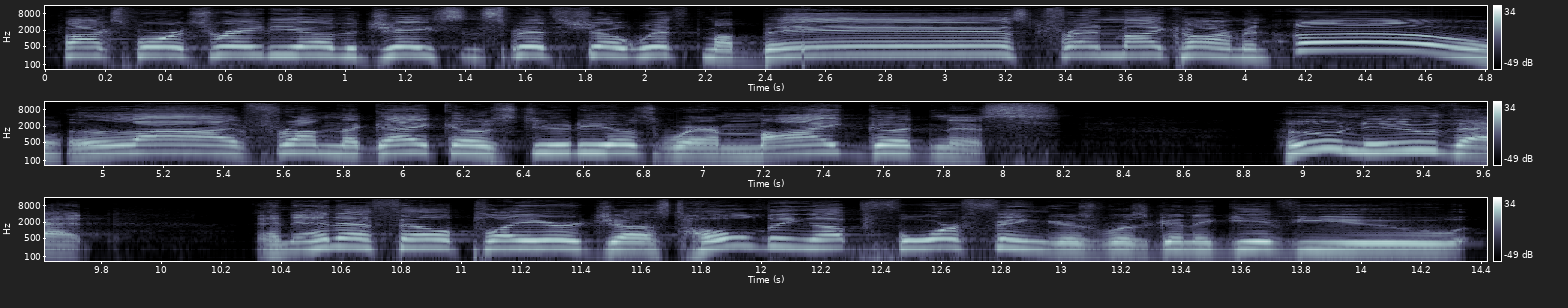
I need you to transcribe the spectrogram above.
Fox Sports Radio, the Jason Smith Show with my best friend Mike Harmon. Oh! Live from the Geico Studios, where my goodness, who knew that an NFL player just holding up four fingers was going to give you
